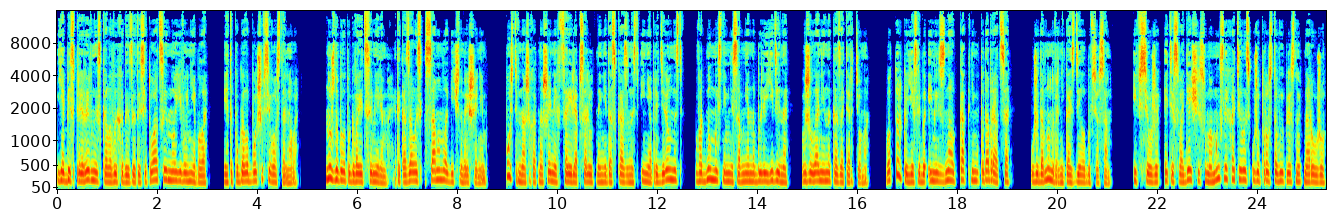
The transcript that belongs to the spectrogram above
Я беспрерывно искала выхода из этой ситуации, но его не было, и это пугало больше всего остального. Нужно было поговорить с Эмилем, это казалось самым логичным решением. Пусть в наших отношениях царили абсолютная недосказанность и неопределенность, в одном мы с ним, несомненно, были едины, в желании наказать Артема. Вот только если бы Эмиль знал, как к нему подобраться, уже давно наверняка сделал бы все сам. И все же эти сводящие с ума мысли хотелось уже просто выплеснуть наружу.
